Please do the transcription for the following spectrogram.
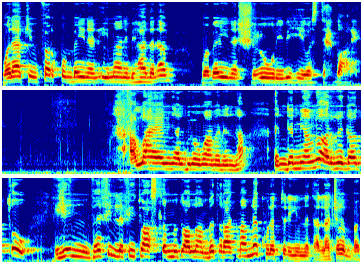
ولكن فرق بين الإيمان بهذا الأمر وبين الشعور به واستحضاره. الله ينال بلو ما مننا. እንደሚያምኑ አረጋግጦ ይህን በፊት ለፊቱ አስቀምጦ አላህን በጥራት ማምለክ ሁለቱ ልዩነት አላቸው ነበር።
